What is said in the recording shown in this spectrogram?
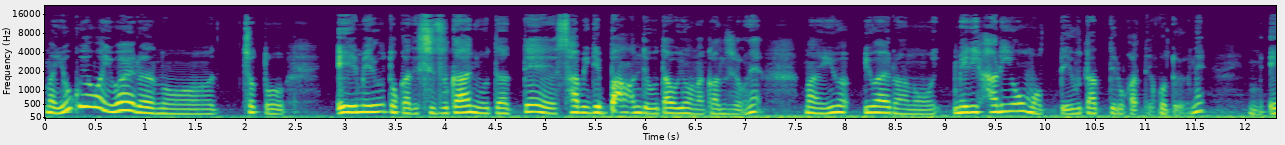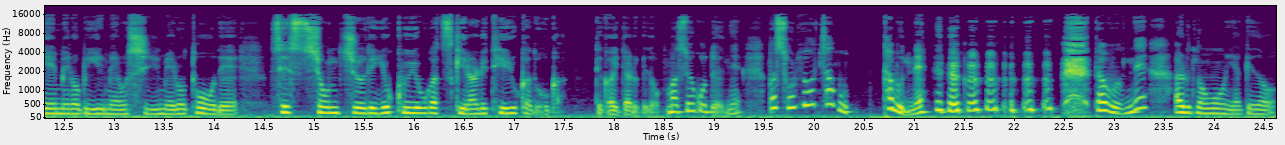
まあ、抑揚はいわゆるあの、ちょっと、A メロとかで静かに歌って、サビでバーンって歌うような感じよね。まあ、いわゆるあの、メリハリを持って歌ってるかってことよね。A メロ、B メロ、C メロ等で、セッション中で抑揚がつけられているかどうかって書いてあるけど、まあそういうことよね。まあそれを多分、多分ね。多分ね、あると思うんやけど、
